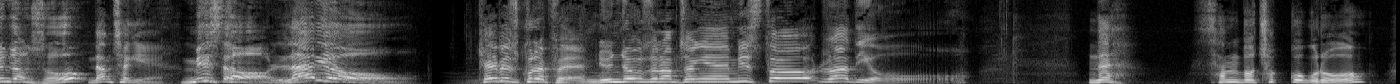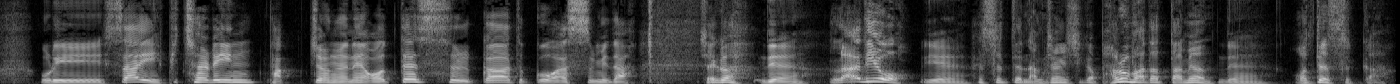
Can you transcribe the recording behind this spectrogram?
윤정수 남창희의 미스터 라디오 KBS 쿨 FM 윤정수 남창희의 미스터 라디오 네. 3부 첫 곡으로 우리 싸이 피처링 박정현의 어땠을까 듣고 왔습니다. 제가 네. 라디오 예. 했을 때 남창희 씨가 바로 받았다면 네. 어땠을까?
